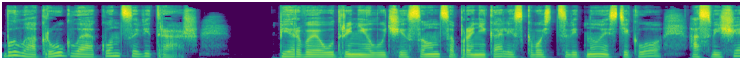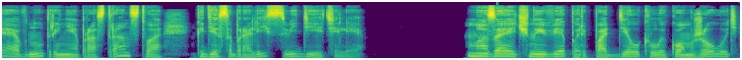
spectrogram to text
было округлое оконце-витраж — Первые утренние лучи солнца проникали сквозь цветное стекло, освещая внутреннее пространство, где собрались свидетели. Мозаичный вепрь поддел клыком желудь,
